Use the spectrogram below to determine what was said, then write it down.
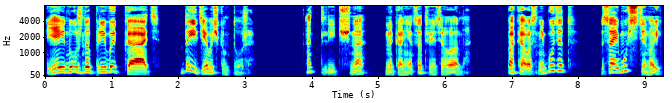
Ей нужно привыкать, да и девочкам тоже. «Отлично», — наконец ответила она. «Пока вас не будет, займусь стеной».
